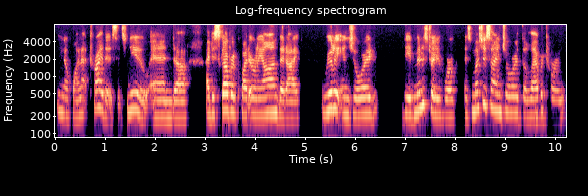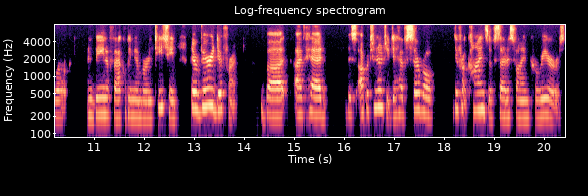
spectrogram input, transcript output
you know, why not try this? It's new. And uh, I discovered quite early on that I really enjoyed the administrative work as much as I enjoyed the laboratory work and being a faculty member and teaching. They're very different, but I've had this opportunity to have several different kinds of satisfying careers.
